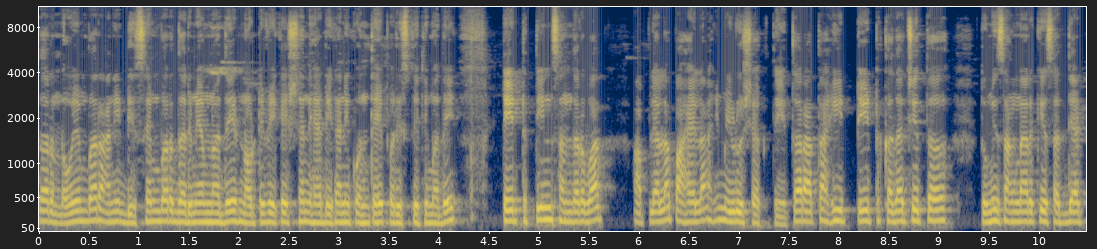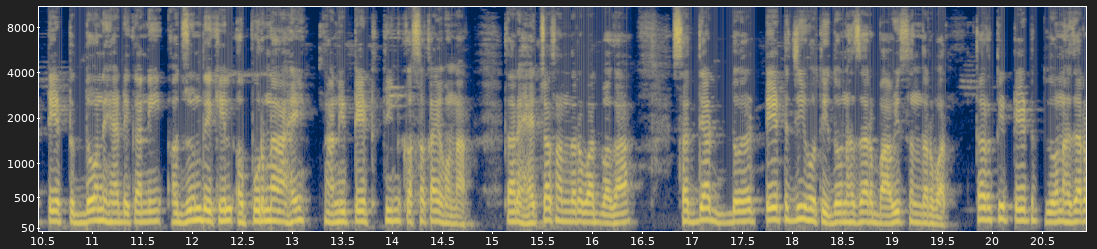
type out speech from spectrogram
तर नोव्हेंबर आणि डिसेंबर दरम्यानमध्ये नोटिफिकेशन ह्या ठिकाणी कोणत्याही परिस्थितीमध्ये टेट तीन संदर्भात आपल्याला पाहायलाही मिळू शकते. तर आता ही टेट कदाचित तुम्ही सांगणार की सध्या टेट दोन ह्या ठिकाणी अजून देखील अपूर्ण आहे आणि टेट तीन कसं काय होणार? तर ह्याच्या संदर्भात बघा सध्या ड टेट जी होती दोन हजार बावीस संदर्भात तर ती टेट दोन हजार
